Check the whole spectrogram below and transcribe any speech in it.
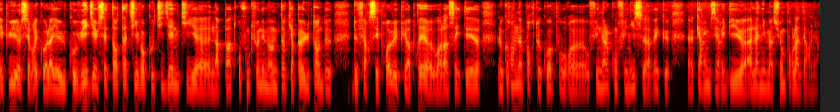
Et puis, c'est vrai qu'il il y a eu le Covid, il y a eu cette tentative en quotidienne qui n'a pas trop fonctionné, mais en même temps qui n'a pas eu le temps de, de faire ses preuves. Et puis après, voilà, ça a été le grand n'importe quoi pour au final qu'on finisse avec euh, Karim Zeribi euh, à l'animation pour la dernière.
